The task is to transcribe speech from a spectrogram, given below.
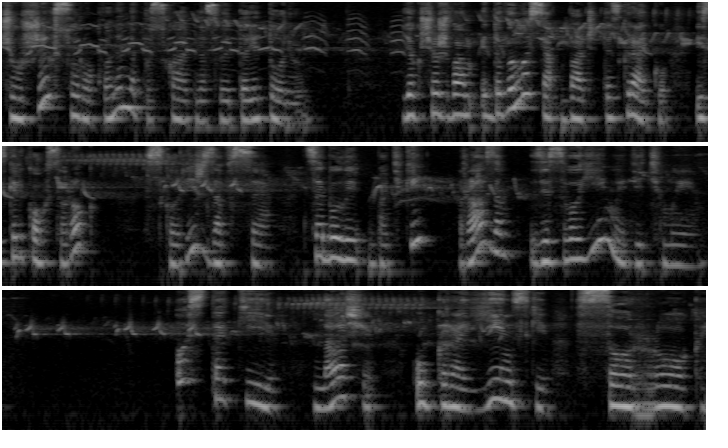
Чужих сорок вони не пускають на свою територію. Якщо ж вам і довелося бачити зграйку із кількох сорок, скоріш за все, це були батьки разом зі своїми дітьми. Ось такі наші українські сороки.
